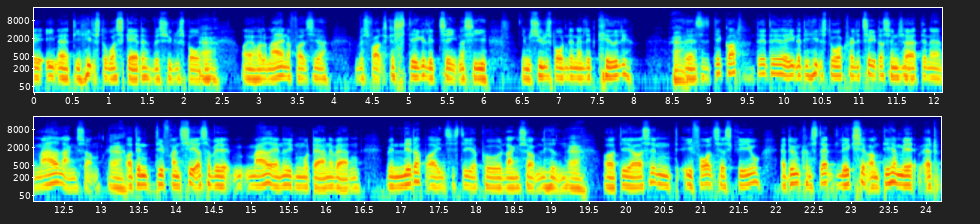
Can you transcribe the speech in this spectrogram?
øh, en af de helt store skatte ved cykelsporten. Ja. Og jeg holder meget ind, når folk siger, hvis folk skal stikke lidt til en og sige, jamen cykelsporten den er lidt kedelig, Ja. Altså, det er godt. Det, det er en af de helt store kvaliteter, synes jeg, at den er meget langsom. Ja. Og den differentierer sig ved meget andet i den moderne verden. Ved netop at insistere på langsomligheden. Ja. Og det er også en, i forhold til at skrive, at det er en konstant lektie om det her med, at,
